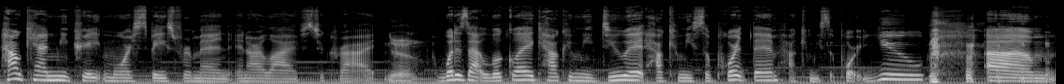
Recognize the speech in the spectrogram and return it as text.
how can we create more space for men in our lives to cry? Yeah. What does that look like? How can we do it? How can we support them? How can we support you? um,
